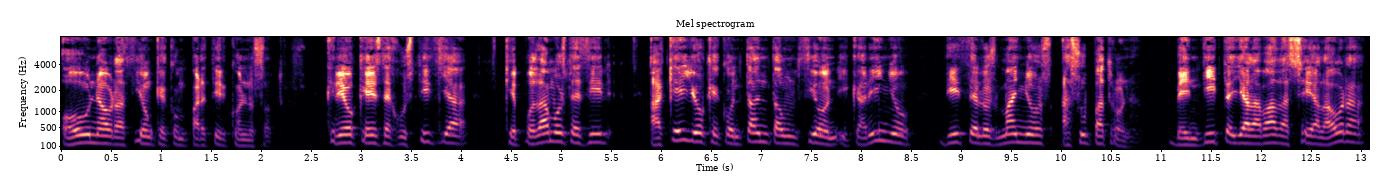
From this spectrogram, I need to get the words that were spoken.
o una oración que compartir con nosotros. Creo que es de justicia que podamos decir aquello que con tanta unción y cariño dice los maños a su patrona. Bendita y alabada sea la hora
